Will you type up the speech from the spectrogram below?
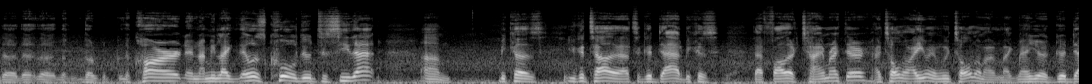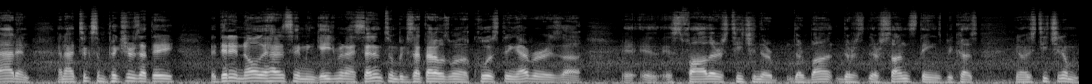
the the the, the, the, the cart, and I mean like it was cool, dude, to see that. Um, because you could tell that that's a good dad because that father time right there. I told him, I even we told him, I'm like, man, you're a good dad, and and I took some pictures that they they didn't know they had the same engagement. I sent it to them because I thought it was one of the coolest thing ever. Is uh, is, is fathers teaching their their bun- their their sons things because you know he's teaching them.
